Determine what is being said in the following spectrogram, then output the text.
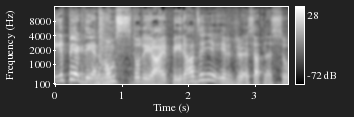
Ir piekdiena, mums studijā ir pīrādziņi. Ir, es atnesu,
